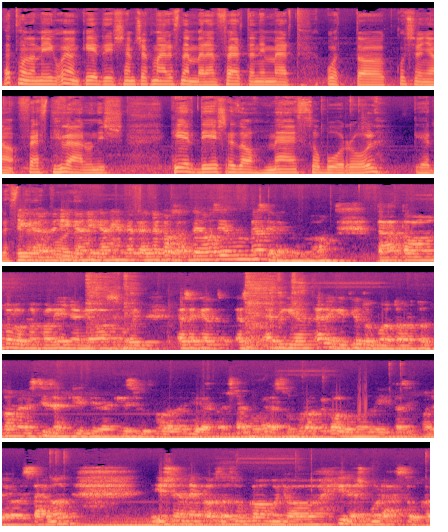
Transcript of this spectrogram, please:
Lett volna még olyan kérdésem, csak már ezt nem merem feltenni, mert ott a Kosonya Fesztiválon is kérdés, ez a melszoborról kérdezte. Igen, volna. igen, igen, ennek, ennek az, de azért beszélek róla. Tehát a dolognak a lényege az, hogy ezeket, ezt eddig ilyen eléggé titokban tartottam, mert ez 12 éve készült volna egy életnagyságú elszobor, ami valóban létezik Magyarországon és ennek az az oka, hogy a híres borászok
